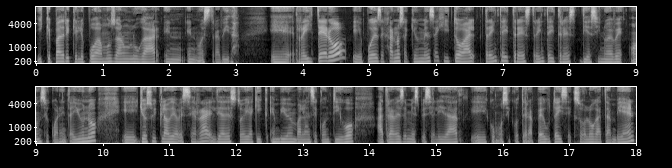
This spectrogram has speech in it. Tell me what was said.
y qué padre que le podamos dar un lugar en, en nuestra vida. Eh, reitero, eh, puedes dejarnos aquí un mensajito al 33 33 19 11 41. yo soy Claudia Becerra. El día de estoy aquí en Vivo en Balance contigo a través de mi especialidad eh, como psicoterapeuta y sexóloga también,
